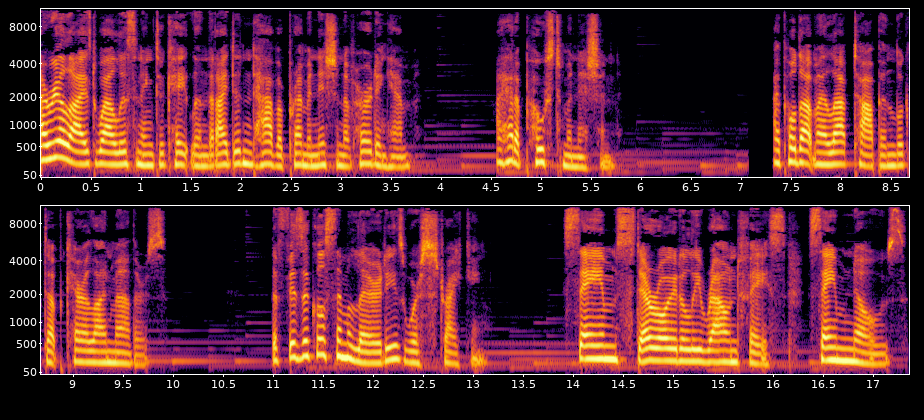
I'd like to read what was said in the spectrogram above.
I realized while listening to Caitlin that I didn't have a premonition of hurting him. I had a postmonition. I pulled out my laptop and looked up Caroline Mathers. The physical similarities were striking. Same steroidally round face, same nose,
